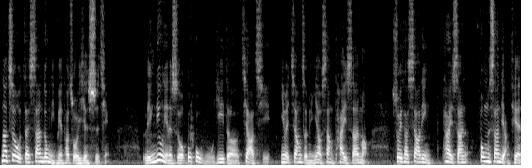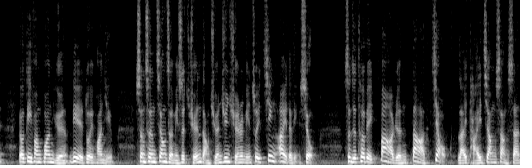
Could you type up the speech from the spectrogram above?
那之后在山东里面，他做了一件事情。零六年的时候，不顾五一的假期，因为江泽民要上泰山嘛，所以他下令泰山封山两天，要地方官员列队欢迎，声称江泽民是全党全军全人民最敬爱的领袖。甚至特别大人大叫来抬江上山，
